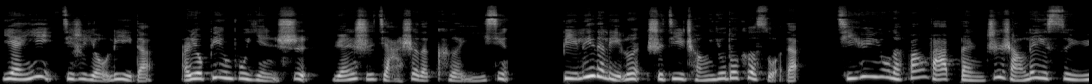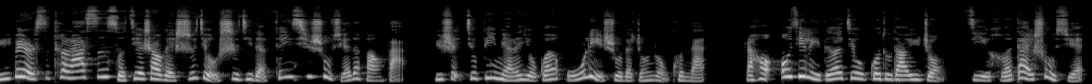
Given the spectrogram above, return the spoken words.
演绎既是有利的。而又并不隐示原始假设的可疑性。比例的理论是继承优多克索的，其运用的方法本质上类似于威尔斯特拉斯所介绍给19世纪的分析数学的方法，于是就避免了有关无理数的种种困难。然后欧几里得就过渡到一种几何代数学，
